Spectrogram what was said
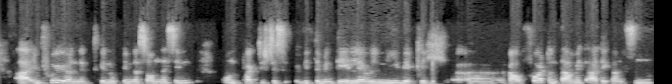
auch im Frühjahr nicht genug in der Sonne sind und praktisch das Vitamin D-Level nie wirklich äh, rauffährt und damit auch die ganzen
